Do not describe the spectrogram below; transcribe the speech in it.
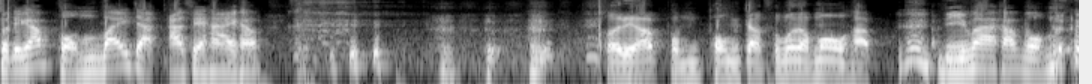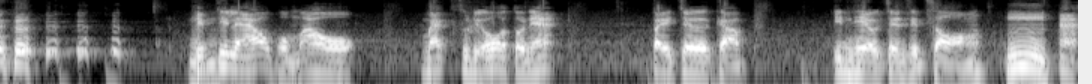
สวัสดีครับผมไบร์ทจากอาเซียไฮครับ สวัสดีครับ ผมพงษ์จากซูเปอร์ซัมโมครับ ดีมากครับผม คลิปที่แล้วผมเอา Mac Studio ตัวเนี้ย ไปเจอกับ Intel Gen 12 อืมอะ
